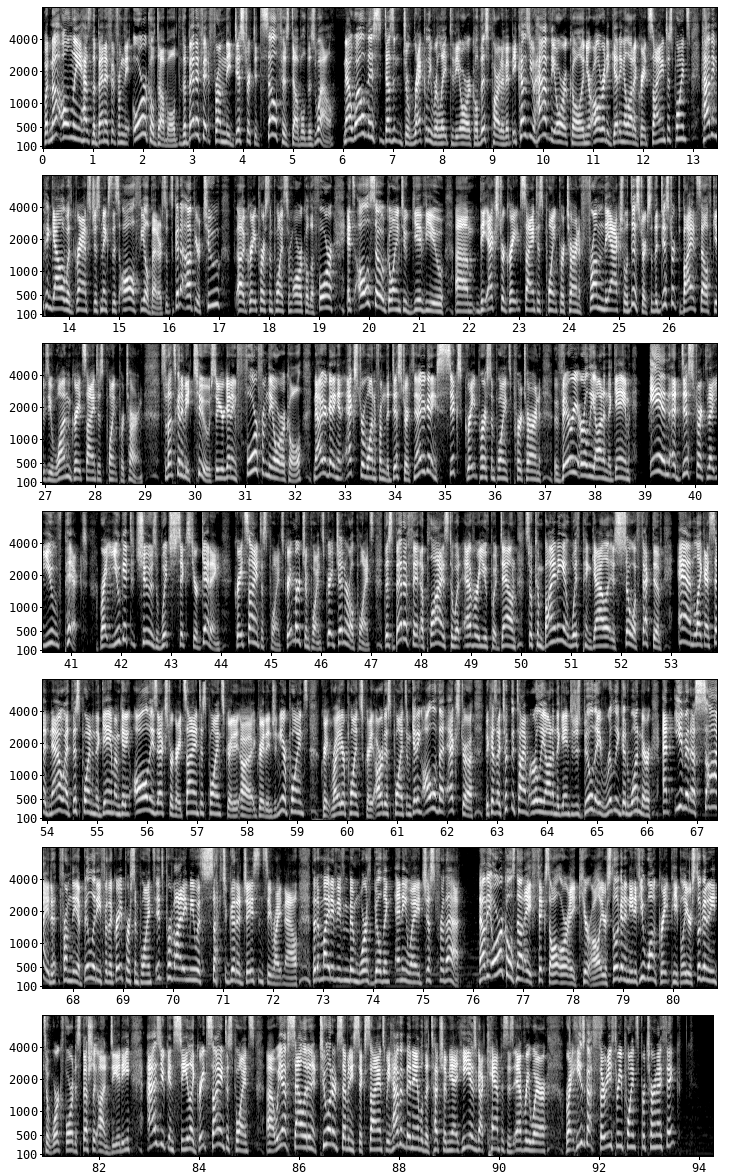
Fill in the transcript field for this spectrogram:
But not only has the benefit from the Oracle doubled, the benefit from the district itself has doubled as well. Now, while this doesn't directly relate to the Oracle, this part of it, because you have the Oracle and you're already getting a lot of great scientist points, having Pingala with grants just makes this all feel better. So it's going to up your two uh, great person points from Oracle to four. It's also going to give you um, the extra great scientist point per turn from the actual district. So the district by itself gives you one great scientist point per turn. So that's going to be two. So you're getting four from the Oracle. Now you're getting an extra one from the district. Now you're getting six great person points per turn very early on in the game in a district that you've picked, right? You get to choose which six you're getting great scientist points, great merchant points, great general points. This benefit applies to whatever you've put down, so combining it with Pingala is so effective. And like I said, now at this point in the game, I'm getting all these extra great scientist points, great, uh, great engineer points, great writer points, great artist points. I'm getting all of that extra because I took the time early on in the game to just build a really good wonder. And even aside from the ability for the great person points, it's providing me with such a good adjacency right now that it might have even been worth building building anyway just for that. Now, the Oracle's not a fix-all or a cure-all. You're still going to need, if you want great people, you're still going to need to work for it, especially on Deity. As you can see, like great scientist points, uh, we have Saladin at 276 science. We haven't been able to touch him yet. He has got campuses everywhere, right? He's got 33 points per turn, I think.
